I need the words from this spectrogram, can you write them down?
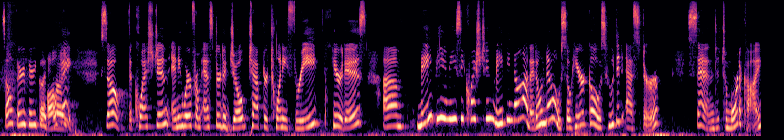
It's all very, very good. All okay. right. So the question, anywhere from Esther to Job, chapter 23. Here it is. Um, maybe an easy question, maybe not. I don't know. So here it goes. Who did Esther send to Mordecai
